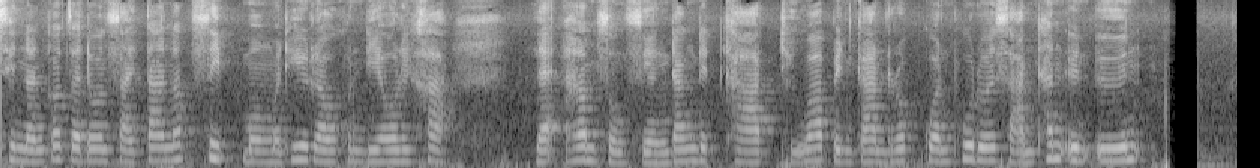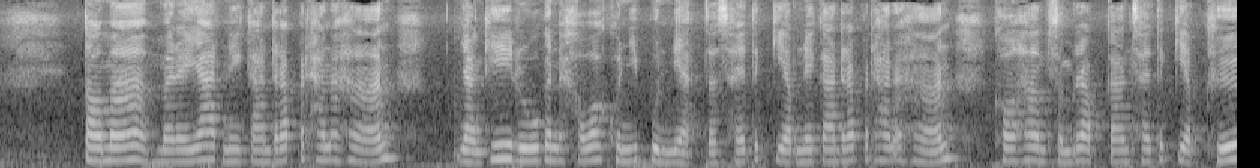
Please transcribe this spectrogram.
เช่นนั้นก็จะโดนสายตานับสิบมองมาที่เราคนเดียวเลยค่ะและห้ามส่งเสียงดังเด็ดขาด ถือว่าเป็นการรบกวนผู้โดยสารท่านอื่น ๆ ต่อมามารยาทในการรับประทานอาหาร อย่างที่รู้กันนะคะว่าคนญี่ปุ่นเนี่ยจะใช้ตะเกียบในการรับประทานอาหาร ข้อห้ามสำหรับการใช้ตะเกียบคือ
